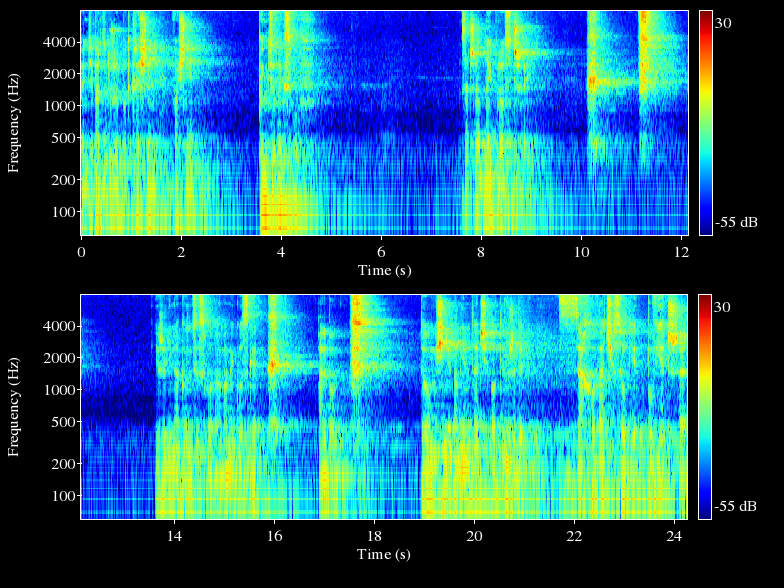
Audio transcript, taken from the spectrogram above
będzie bardzo dużo podkreśleń właśnie końcówek słów. Zacznę od najprostszej. Ch. Jeżeli na końcu słowa mamy głoskę ch albo f, to musimy pamiętać o tym, żeby zachować sobie powietrze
